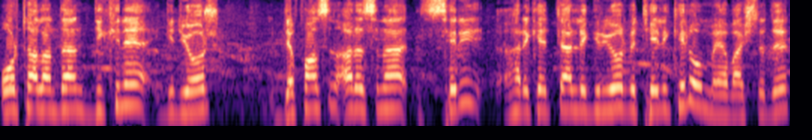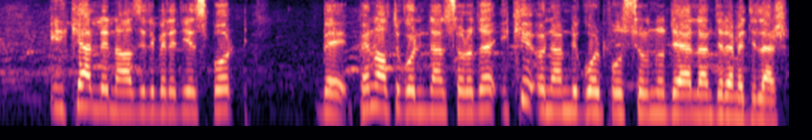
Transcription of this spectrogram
Orta alandan dikine gidiyor. Defansın arasına seri hareketlerle giriyor ve tehlikeli olmaya başladı. İlker'le Nazilli Belediyespor ve penaltı golünden sonra da iki önemli gol pozisyonunu değerlendiremediler.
